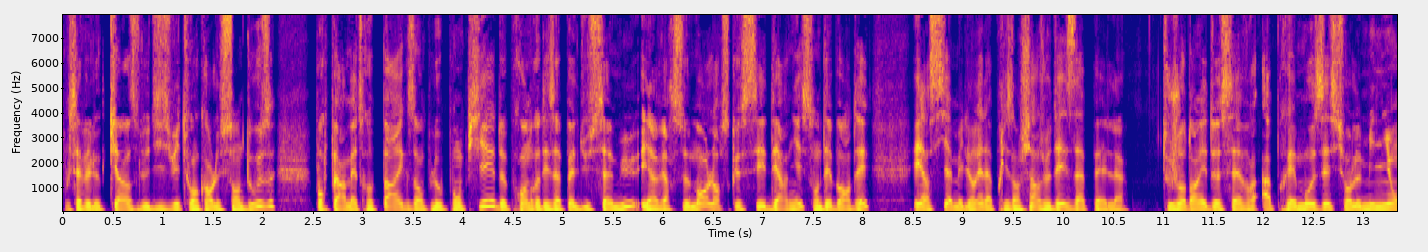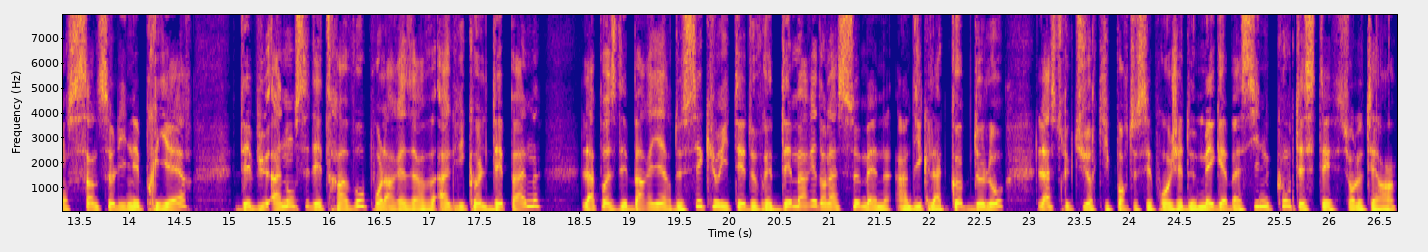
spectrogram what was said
vous savez le 15, le 18 ou encore le 112, pour permettre par exemple aux pompiers de prendre des appels du SAMU et inversement lorsque ces derniers sont débordés et ainsi améliorer la prise en charge des appels. Toujours dans les Deux-Sèvres, après Mosée sur le Mignon, Sainte-Soline et Prière, début annoncé des travaux pour la réserve agricole d'Epanne. La pose des barrières de sécurité devrait démarrer dans la semaine, indique la COP de l'eau, la structure qui porte ces projets de méga bassines contestés sur le terrain.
